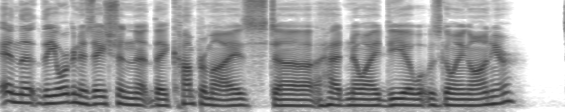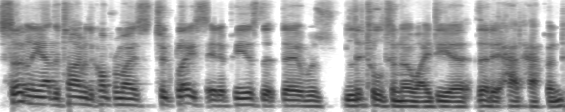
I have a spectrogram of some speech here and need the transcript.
And the, the organization that they compromised uh, had no idea what was going on here? Certainly, at the time the compromise took place, it appears that there was little to no idea that it had happened.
